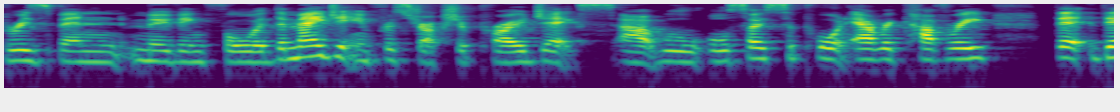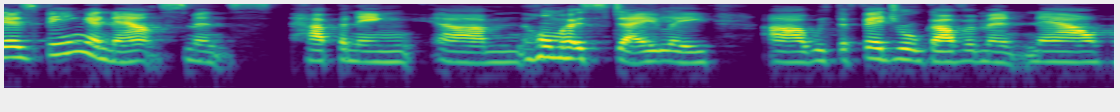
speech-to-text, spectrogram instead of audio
Brisbane moving forward. The major infrastructure projects uh, will also support our recovery. There's being announcements happening um, almost daily uh, with the federal government now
